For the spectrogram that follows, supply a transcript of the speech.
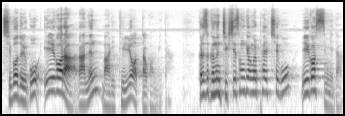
집어들고 읽어라 라는 말이 들려왔다고 합니다. 그래서 그는 즉시 성경을 펼치고 읽었습니다.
